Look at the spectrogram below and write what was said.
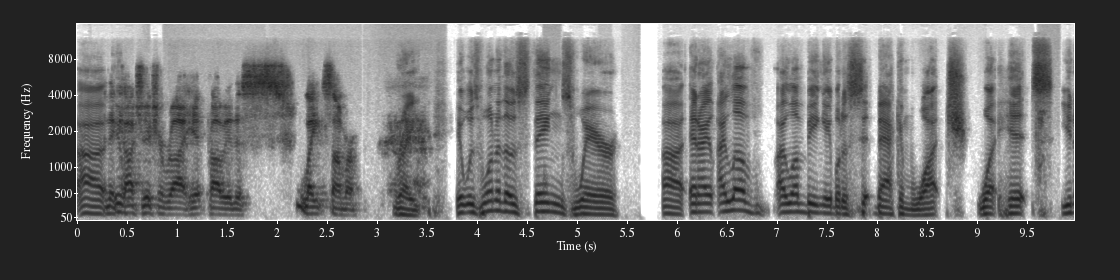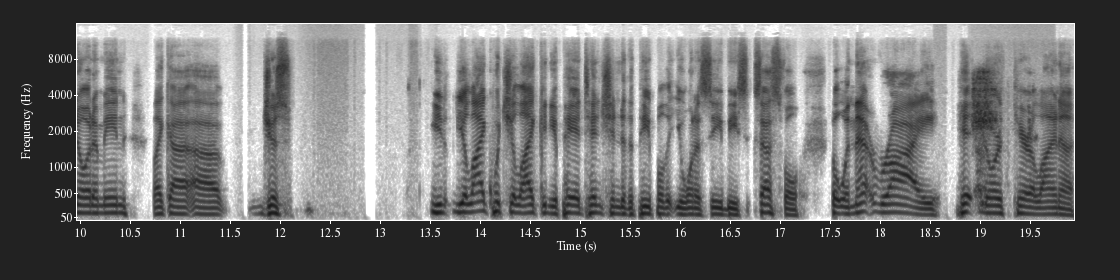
Uh, and the it, contradiction rye hit probably this late summer. Right. It was one of those things where, uh, and I, I love, I love being able to sit back and watch what hits. You know what I mean? Like, uh, uh just you, you like what you like and you pay attention to the people that you want to see be successful. But when that rye hit North Carolina,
